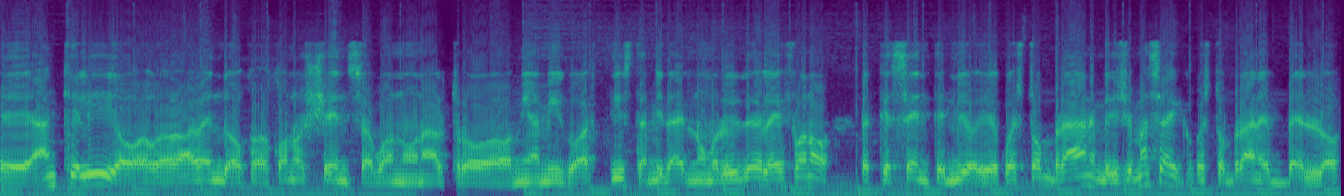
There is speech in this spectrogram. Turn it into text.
eh, anche lì, io, avendo conoscenza con un altro mio amico artista, mi dà il numero di telefono perché sente mio, questo brano e mi dice: Ma sai che questo brano è bello,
